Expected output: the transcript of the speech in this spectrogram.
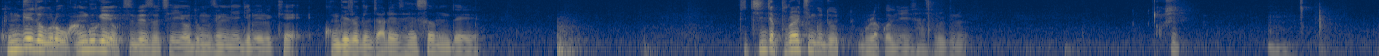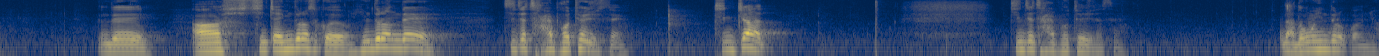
공개적으로 왕국의 역습에서 제 여동생 얘기를 이렇게 공개적인 자리에서 했었는데 저 진짜 불알 친구도 몰랐거든요 이 사실들을. 혹시 근데 아 씨, 진짜 힘들었을 거예요. 힘들었는데 진짜 잘 버텨주셨어요. 진짜 진짜 잘 버텨주셨어요. 나 너무 힘들었거든요.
